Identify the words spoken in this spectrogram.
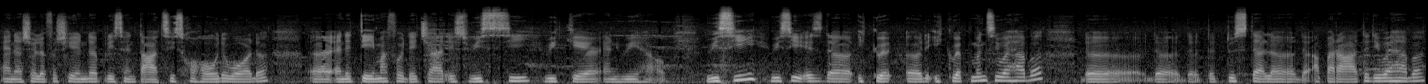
en er zullen verschillende presentaties gehouden worden. En het thema voor dit jaar is We See, We Care and We Help. We See, we see is equi de equipments die we hebben, de, de, de, toestellen, de apparaten die we hebben.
